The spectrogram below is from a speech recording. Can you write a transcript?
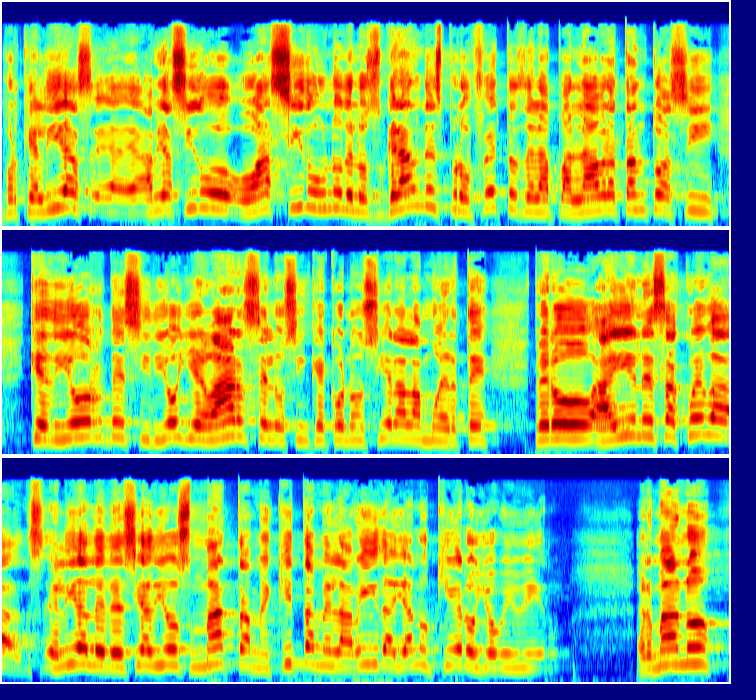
porque Elías eh, había sido o ha sido uno de los grandes profetas de la palabra, tanto así que Dios decidió llevárselo sin que conociera la muerte, pero ahí en esa cueva Elías le decía a Dios, mátame, quítame la vida, ya no quiero yo vivir. Hermano,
